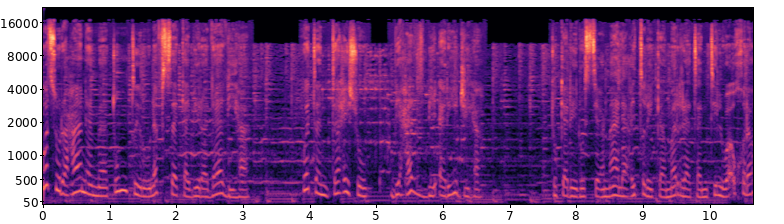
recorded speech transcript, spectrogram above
وسرعان ما تمطر نفسك برذاذها وتنتعش بعذب أريجها. تكرر استعمال عطرك مرة تلو أخرى.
